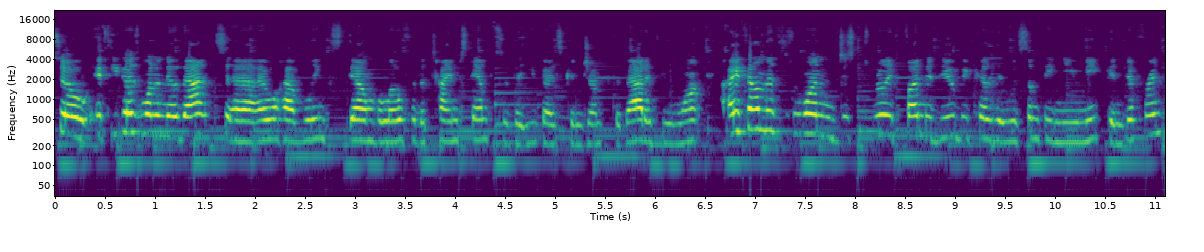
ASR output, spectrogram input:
So if you guys want to know that, uh, I will have links down below for the timestamp so that you guys can jump to that if you want. I found this one just really fun to do because it was something unique and different.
